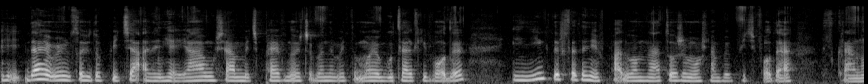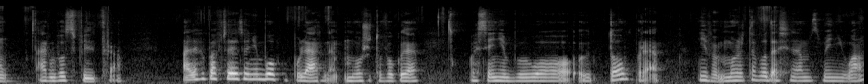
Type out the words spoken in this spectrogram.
i dają im coś do picia, ale nie, ja musiałam mieć pewność, że będę mieć te moje butelki wody i nigdy wtedy nie wpadłam na to, że można by pić wodę z kranu albo z filtra. Ale chyba wtedy to nie było popularne. Może to w ogóle właśnie nie było dobre. Nie wiem, może ta woda się nam zmieniła.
